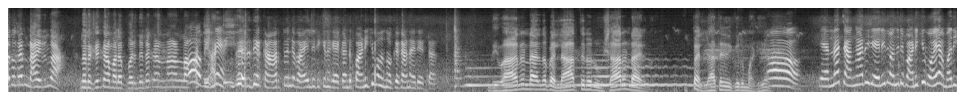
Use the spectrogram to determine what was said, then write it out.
അത് കണ്ടായിരുന്ന? നിനക്ക് കമലപ്പരുന്നിന്റെ കണ്ണാണല്ലോ. വെറുതെ കാർത്തുവിന്റെ വയലിരിക്കണ കേക്കാണ്ട് പണിക്ക് പോകാൻ നോക്കി കാണാരേട്ടാ. ദിവാനുണ്ടായിരുന്നപ്പോ എല്ലാത്തിനും ഒരു ഉഷാറുണ്ടായിരുന്നു. ഇപ്പൊ എല്ലാത്തിനും എനിക്കൊരു മടിയാ. ഓ എന്നാ ചങ്ങാതി ജയിലിൽ വന്നിട്ട് പണിക്ക് പോയാ മതി.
